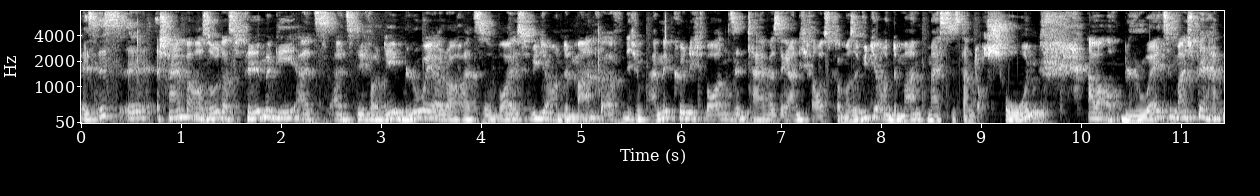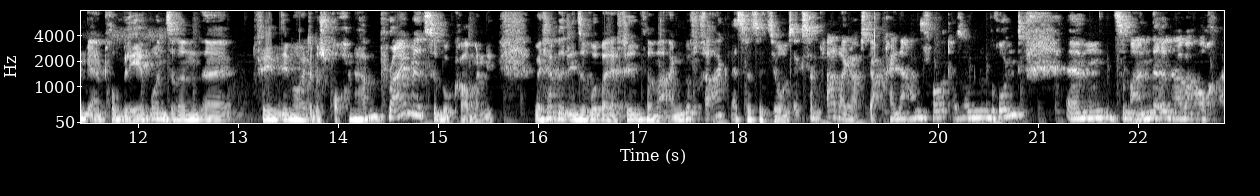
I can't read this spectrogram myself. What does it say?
es ist äh, scheinbar auch so, dass Filme, die als, als DVD, Blu-ray oder auch als Voice Video on Demand Veröffentlichung angekündigt worden sind, teilweise gar nicht rauskommen. Also Video on Demand meistens dann doch schon, aber auf Blu-ray zum Beispiel hatten wir ein Problem, unseren äh, Film, den wir heute besprochen haben, Primal zu bekommen. Ich habe den sowohl bei der Filmfirma angefragt als Rezensionsexemplar, da gab es gar keine Antwort aus irgendeinem Grund. Ähm, zum anderen aber auch,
